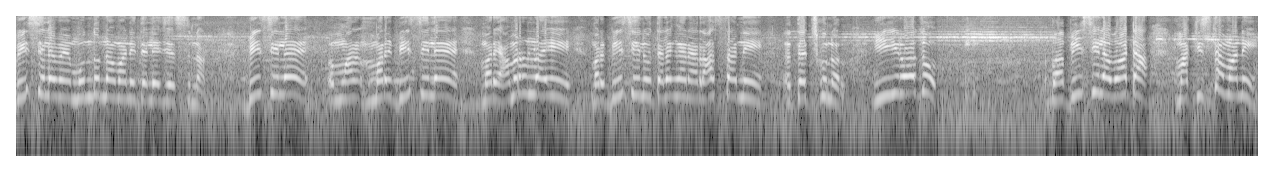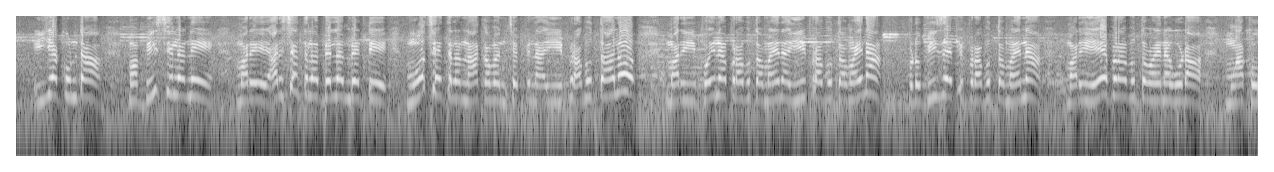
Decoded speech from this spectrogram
బీసీలో మేము ముందున్నామని తెలియజేస్తున్నాం బీసీలే మరి బీసీలే మరి అమరులు అయి మరి బీసీలు తెలంగాణ రాష్ట్రాన్ని తెచ్చుకున్నారు. ఈరోజు మా బీసీల ఓట మాకు ఇస్తామని ఇవ్వకుండా మా బీసీలని మరి అరిచేతుల బెల్లం పెట్టి మోసేతల నాకమని చెప్పిన ఈ ప్రభుత్వాలు మరి పోయిన ప్రభుత్వమైనా ఈ ప్రభుత్వమైనా ఇప్పుడు బీజేపీ ప్రభుత్వమైనా మరి ఏ ప్రభుత్వం కూడా మాకు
